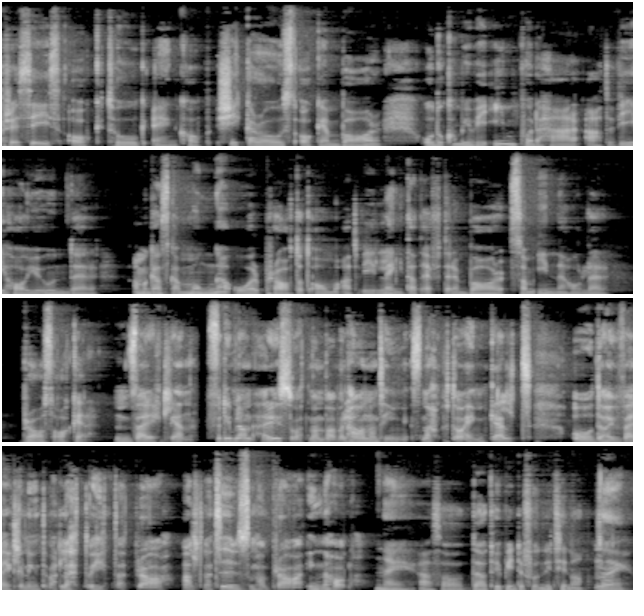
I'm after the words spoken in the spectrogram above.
precis och tog en kopp chica roast och en bar. Och då kom ju vi in på det här att vi har ju under ja, men ganska många år pratat om att vi längtat efter en bar som innehåller bra saker. Verkligen. För ibland är det ju så att man bara vill ha någonting snabbt och enkelt. Och det har ju verkligen inte varit lätt att hitta ett bra alternativ som har bra innehåll. Nej, alltså det har typ inte funnits innan. Nej.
